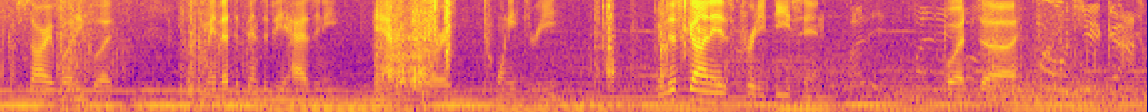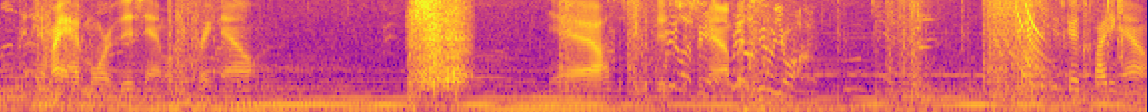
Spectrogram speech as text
Like I'm sorry, buddy, but I mean that depends if he has any ammo for it. 23. I mean this gun is pretty decent, but uh, I mean I might have more of this ammo right now. Yeah, I'll have to stick with this just for now, but why are these guys fighting now?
